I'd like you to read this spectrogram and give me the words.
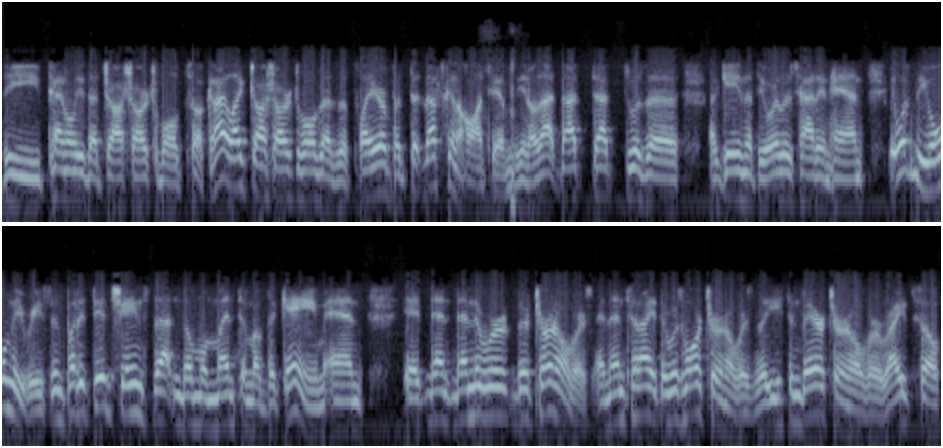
the penalty that Josh Archibald took. And I like Josh Archibald as a player, but th- that's going to haunt him. You know, that that that was a a game that the Oilers had in hand. It wasn't the only reason, but it did change that the momentum of the game and it then then there were there turnovers. And then tonight there was more turnovers, the Ethan Bear turnover, right? So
